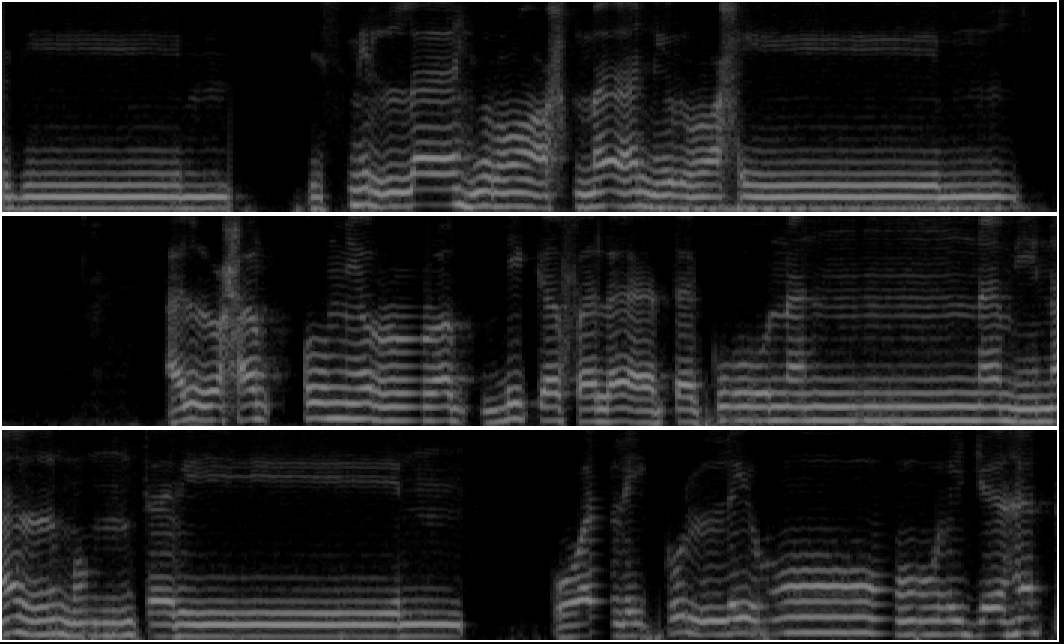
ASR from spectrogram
rajim. بسم الله الرحمن الرحيم. الحق من ربك فلا تكونن من الممترين. ولكل وجهة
